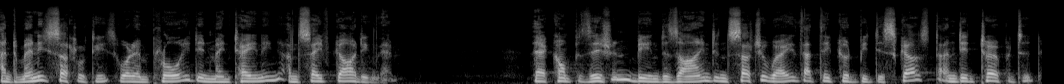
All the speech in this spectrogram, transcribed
and many subtleties were employed in maintaining and safeguarding them their composition being designed in such a way that they could be discussed and interpreted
